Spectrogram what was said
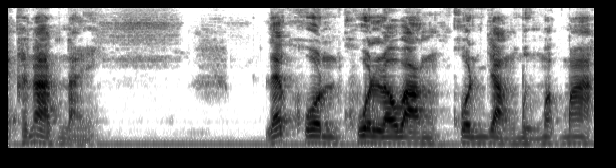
กขนาดไหน และคนควรระวังคนอย่างมึงมาก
